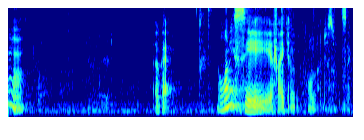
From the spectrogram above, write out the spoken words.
Hmm. Okay. Well, let me see if I can, hold on just one second.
